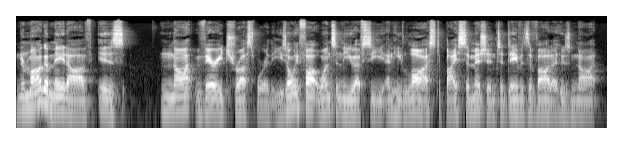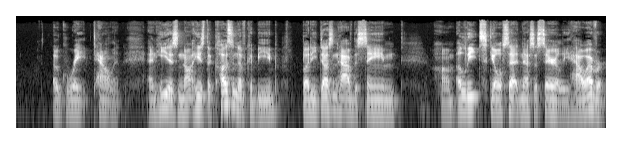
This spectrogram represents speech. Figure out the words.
Nurmagomedov is not very trustworthy. He's only fought once in the UFC and he lost by submission to David Zawada, who's not a great talent. And he is not, he's the cousin of Khabib, but he doesn't have the same um, elite skill set necessarily. However,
